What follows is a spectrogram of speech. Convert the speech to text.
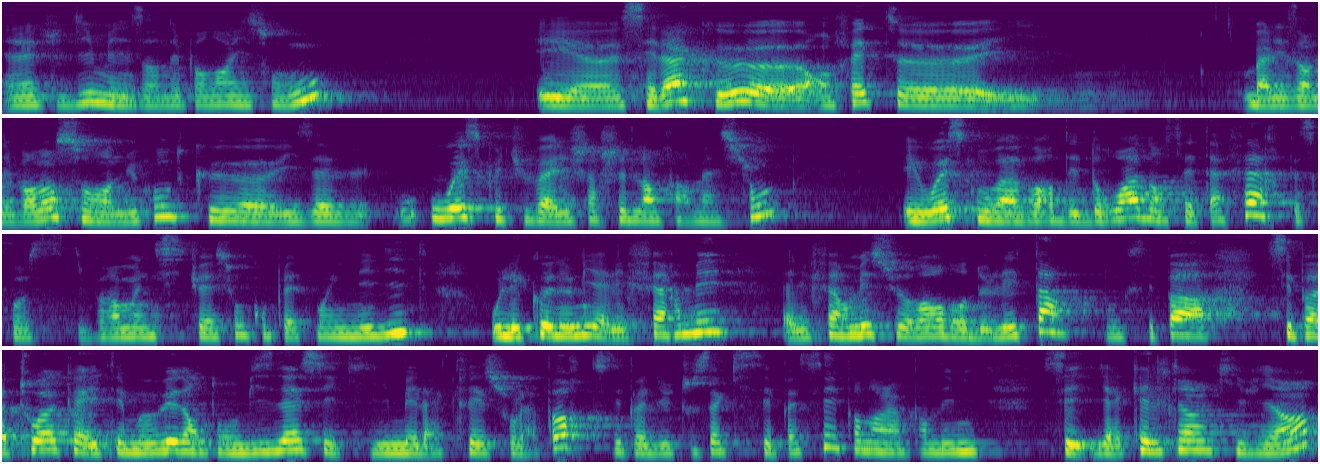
Et là, tu dis, mais les indépendants, ils sont où? Et euh, c'est là que, euh, en fait, euh, bah, les indépendants se sont rendus compte que euh, ils avaient. Où est-ce que tu vas aller chercher de l'information? Et où est-ce qu'on va avoir des droits dans cette affaire? Parce que c'est vraiment une situation complètement inédite où l'économie elle est fermée, elle est fermée sur ordre de l'État. Donc c'est pas c'est pas toi qui a été mauvais dans ton business et qui met la clé sur la porte. C'est pas du tout ça qui s'est passé pendant la pandémie. C'est il y a quelqu'un qui vient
